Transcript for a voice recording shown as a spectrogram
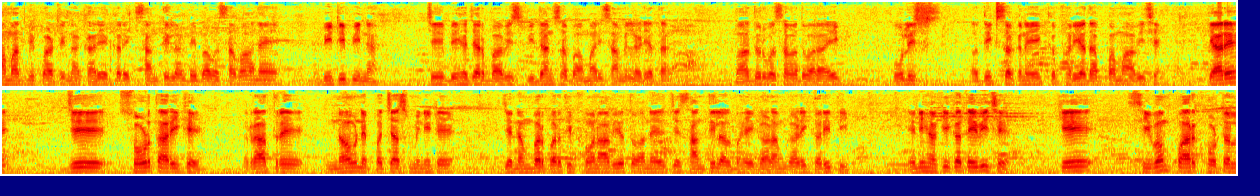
આમ આદમી પાર્ટીના કાર્યકર એક શાંતિલાલ ડેબા વસાવા અને બીટીપીના જે બે હજાર બાવીસ વિધાનસભા અમારી સામે લડ્યા હતા, બહાદુર વસાવા દ્વારા એક પોલીસ અધિક્ષકને એક ફરિયાદ આપવામાં આવી છે. ત્યારે જે સોળ તારીખે રાત્રે નવ ને પચાસ મિનિટે જે નંબર પરથી ફોન આવ્યો હતો અને જે શાંતિલાલભાઈએ ગાળામગાળી કરી હતી, એની હકીકત એવી છે કે શિવમ પાર્ક હોટલ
